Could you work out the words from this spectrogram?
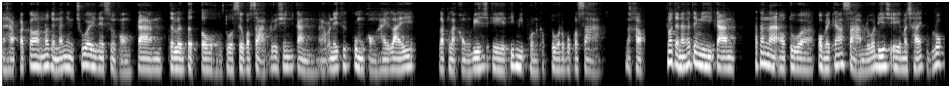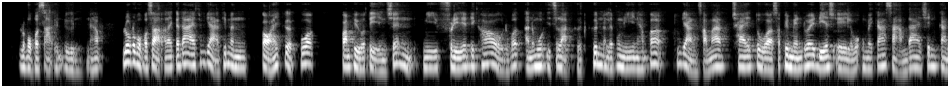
นะครับ แล้วก็นอกจากนั้นยังช่วยในส่วนของการเจริญเติบโตของตัวเซลล์ประสาทด้วยเช่นกันนะครับอันนี้คือกลุ่มของไฮไลท์หลักๆของ DHA ที่มีผลกับตัวระบบประสาทนะครับ นอกจากนั้นก็จะมีการพัฒนาเอาตัวโอเมก้า3หรือว่า DHA มาใช้กับโรค ระบบประสาทอื่นๆนะครับโรคระบบประสาทอะไรก็ได้ทุกอย่างที่มันก่อให้เกิดพวกความผิดปกติอย่างเช่น มี free radical หรือว่าอนุมูลอิสระเกิดขึ้นอะไรพวกนี้นะครับ ก็ทุกอย่างสามารถใช้ตัว supplement ด้วย DHA หรือว่าโอเมก้า3ได้เช่นกัน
